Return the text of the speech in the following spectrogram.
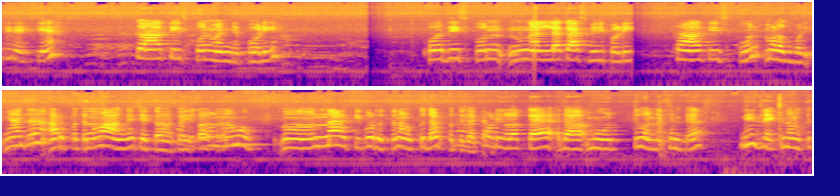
ഇതിലേക്ക് കാ ടീസ്പൂൺ മഞ്ഞൾപ്പൊടി ഒരു ടീസ്പൂൺ നല്ല കാശ്മീരി പൊടി കാൽ ടീസ്പൂൺ മുളക് പൊടി. ഞാനത് അടുപ്പത്ത് നിന്ന് വാങ്ങി വെച്ചേക്കാം കേട്ടോ. ഒന്ന് ഒന്ന് ഇളക്കി കൊടുത്ത് നമുക്ക് ഇത് അടുപ്പത്ത് കെട്ടാം. പൊടികളൊക്കെ ഇതാ മൂത്ത് വന്നിട്ടുണ്ട്. ഇനി ഇതിലേക്ക് നമുക്ക്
